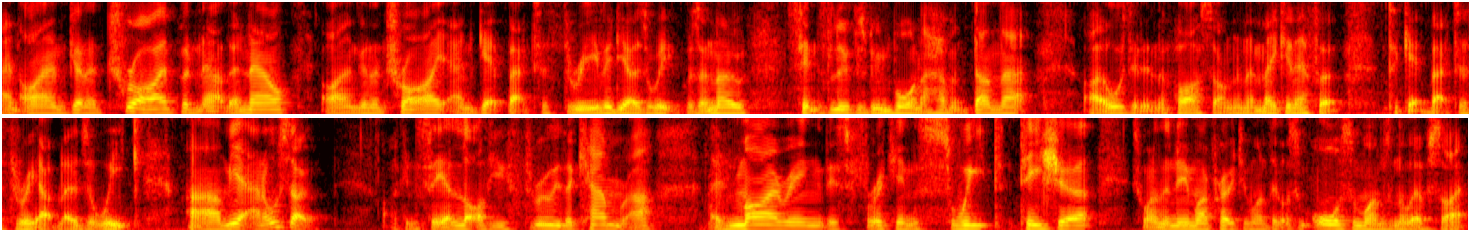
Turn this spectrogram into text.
and I am going to try, putting out there now, I am going to try and get back to three videos a week, because I know since Luke has been born, I haven't done that. I always did it in the past, so I'm going to make an effort to get back to three uploads a week. Um, yeah, and also, I can see a lot of you through the camera admiring this freaking sweet t-shirt. It's one of the new My Protein ones. They've got some awesome ones on the website,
